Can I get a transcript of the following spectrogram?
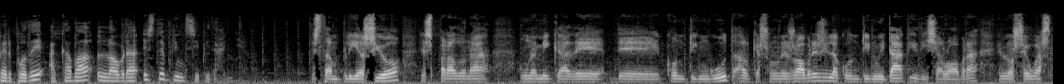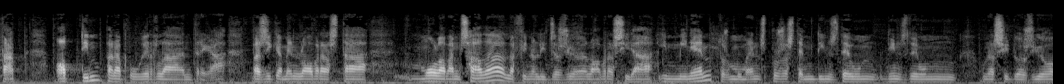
per poder acabar l'obra este principi d'any. Aquesta ampliació és per a donar una mica de, de contingut al que són les obres i la continuïtat i deixar l'obra en el seu estat òptim per a poder-la entregar. Bàsicament l'obra està molt avançada, la finalització de l'obra serà imminent. En aquests moments doncs, estem dins d'una un, una situació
